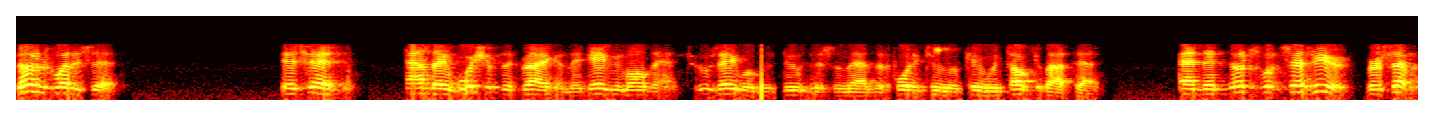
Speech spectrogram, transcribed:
Notice what it said. It said, and they worshiped the dragon. They gave him all that. Who's able to do this and that? The 42, okay, we talked about that. And then notice what it says here, verse 7.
